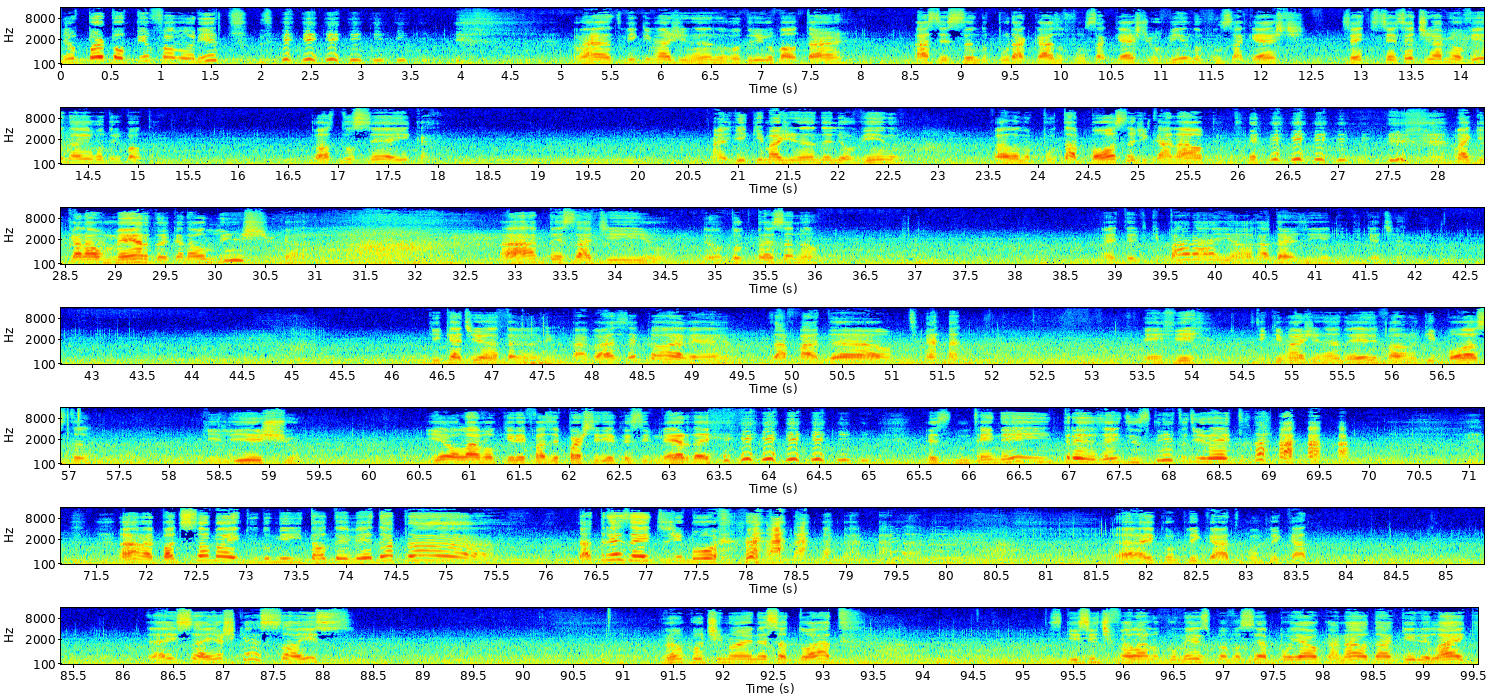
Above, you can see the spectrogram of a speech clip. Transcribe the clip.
Meu Purple Pill favorito. Mas fico imaginando Rodrigo Baltar acessando por acaso o FunsaCast, ouvindo o FunsaCast. Se, você estiver me ouvindo aí, Rodrigo Baltar. Gosto do você aí, cara. Mas fica imaginando ele ouvindo, falando puta bosta de canal, cara. Mas que canal merda, canal lixo, cara. Ah, pensadinho, eu não tô com pressa não. Aí teve que parar aí, ó, o radarzinho aqui, quietinho. O que, que adianta, meu amigo? Agora você corre, né? Safadão. Enfim, fico imaginando ele falando que bosta, que lixo. E eu lá vou querer fazer parceria com esse merda aí. Esse não tem nem 300 inscritos direito. ah, mas pode somar aí que o Domingo e Tal TV dá pra. dá 300 de boa. Ai, complicado, complicado. É isso aí, acho que é só isso. Vamos continuar aí nessa toada. Esqueci de falar no começo para você apoiar o canal, dar aquele like.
